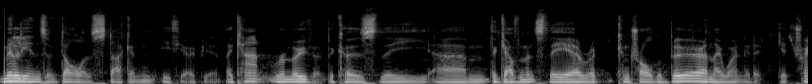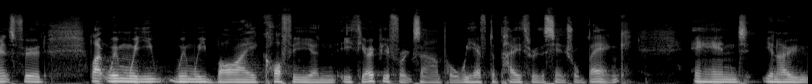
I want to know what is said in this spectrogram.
millions of dollars stuck in Ethiopia. They can't remove it because the um, the governments there re- control the birr and they won't let it get transferred. Like when we when we buy coffee in Ethiopia, for example, we have to pay through the central bank. And you know,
